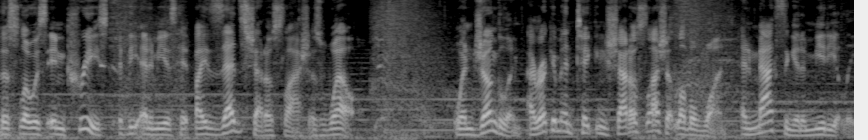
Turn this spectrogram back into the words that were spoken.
The slow is increased if the enemy is hit by Zed's Shadow Slash as well. When jungling, I recommend taking Shadow Slash at level 1 and maxing it immediately.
